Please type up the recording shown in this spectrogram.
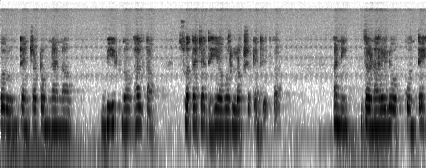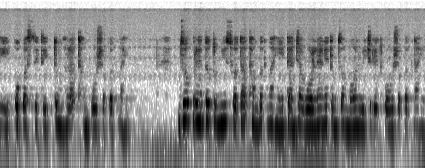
करून त्यांच्या टोमण्यांना भीक न घालता स्वतःच्या ध्येयावर लक्ष केंद्रित करा. आणि जळणारे लोक कोणत्याही उपस्थितीत तुम्हाला थांबवू शकत नाही जोपर्यंत तुम्ही स्वतः थांबत नाही त्यांच्या बोलण्याने तुमचं मन विचलित होऊ शकत नाही.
